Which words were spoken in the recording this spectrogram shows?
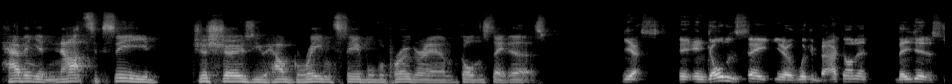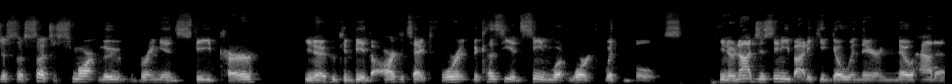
having it not succeed just shows you how great and stable of a program Golden State is. Yes. In Golden State, you know, looking back on it, they did it's just a, such a smart move to bring in Steve Kerr, you know, who could be the architect for it because he had seen what worked with the Bulls. You know, not just anybody could go in there and know how to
